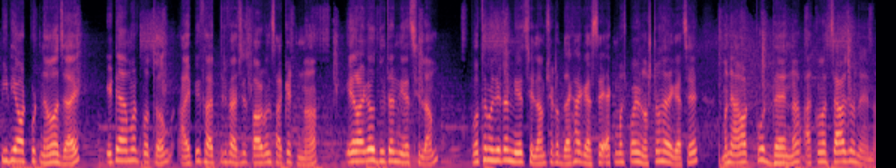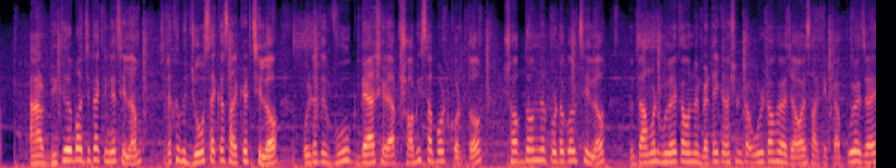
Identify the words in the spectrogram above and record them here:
পিডি আউটপুট নেওয়া যায়। এটা আমার প্রথম IP five three five six power bank circuit না। এর আগেও দুইটা নিয়েছিলাম। প্রথমে যেটা নিয়েছিলাম সেটা দেখা গেছে, এক মাস পরে নষ্ট হয়ে গেছে মানে আউটপুট দেয় না আর কোনো চার্জও নেয় না। আর দ্বিতীয়বার যেটা কিনেছিলাম, সেটা খুবই জোস একটা সার্কিট ছিল, ওইটাতে বুক ড্যাশ র্যাপ সবই সাপোর্ট করতো, সব ধরনের প্রোটোকল ছিল, কিন্তু আমার ভুলের কারণে ব্যাটারি কানেকশনটা উল্টা হয়ে যাওয়ায় সার্কিটটা পুড়ে যায়,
